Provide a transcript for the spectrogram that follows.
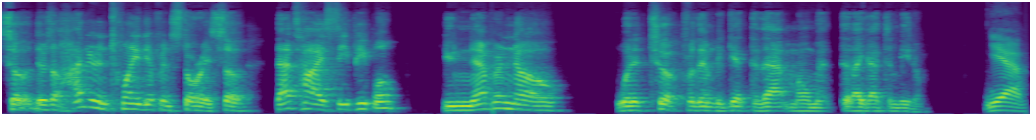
So there's 120 different stories. So that's how I see people. You never know what it took for them to get to that moment that I got to meet them. Yeah.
